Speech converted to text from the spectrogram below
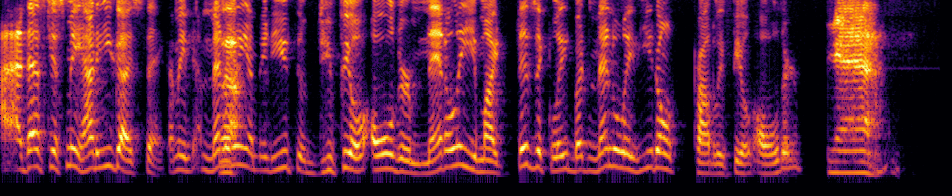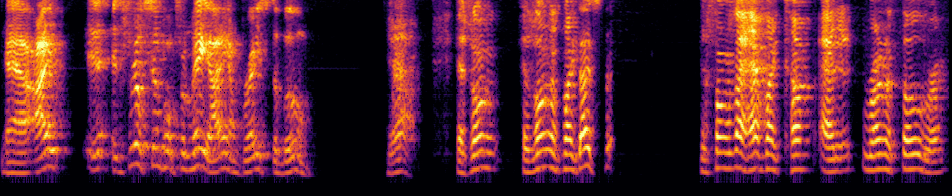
I, that's just me. How do you guys think? I mean mentally i mean do you do you feel older mentally? You might physically but mentally you don't probably feel older. Nah. Nah. I. It, it's real simple for me. I embrace the boom. Yeah, as long as long as my that's the, as long as I have my cup and it runneth over,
